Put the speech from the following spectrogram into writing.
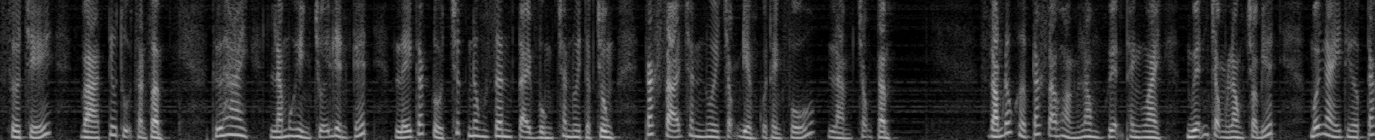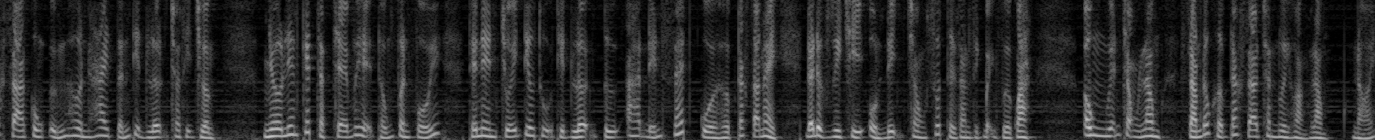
sơ chế và tiêu thụ sản phẩm. Thứ hai là mô hình chuỗi liên kết lấy các tổ chức nông dân tại vùng chăn nuôi tập trung, các xã chăn nuôi trọng điểm của thành phố làm trọng tâm. Giám đốc Hợp tác xã Hoàng Long, huyện Thanh Hoài, Nguyễn Trọng Long cho biết, mỗi ngày thì hợp tác xã cung ứng hơn 2 tấn thịt lợn cho thị trường – Nhờ liên kết chặt chẽ với hệ thống phân phối, thế nên chuỗi tiêu thụ thịt lợn từ A đến Z của hợp tác xã này đã được duy trì ổn định trong suốt thời gian dịch bệnh vừa qua. Ông Nguyễn Trọng Long, giám đốc hợp tác xã chăn nuôi Hoàng Long nói:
